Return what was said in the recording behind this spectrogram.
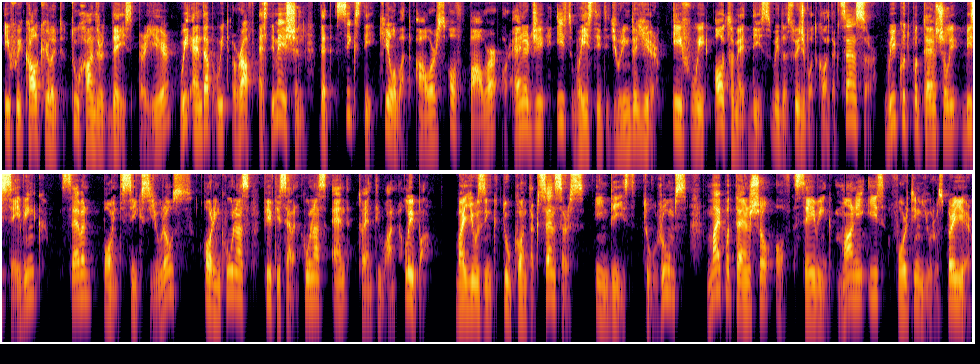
If we calculate 200 days per year, we end up with rough estimation that 60 kilowatt hours of power or energy is wasted during the year. If we automate this with a switchbot contact sensor, we could potentially be saving 7.6 euros, or in kunas 57 kunas and 21 lipa. By using two contact sensors in these two rooms, my potential of saving money is 14 euros per year,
